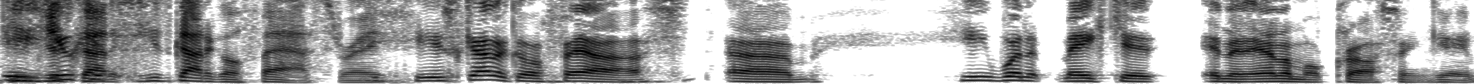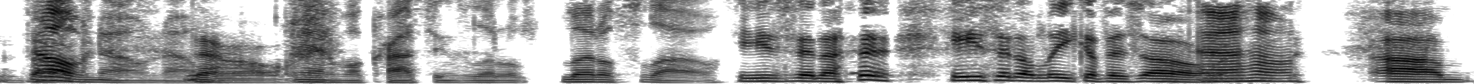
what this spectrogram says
he's just got he's got to go fast, right? He's got to go fast. Um, he wouldn't make it in an Animal Crossing game, though. Oh no, no, No. Animal Crossing's a little little slow. He's in a he's in a league of his own. Uh-huh. Um,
